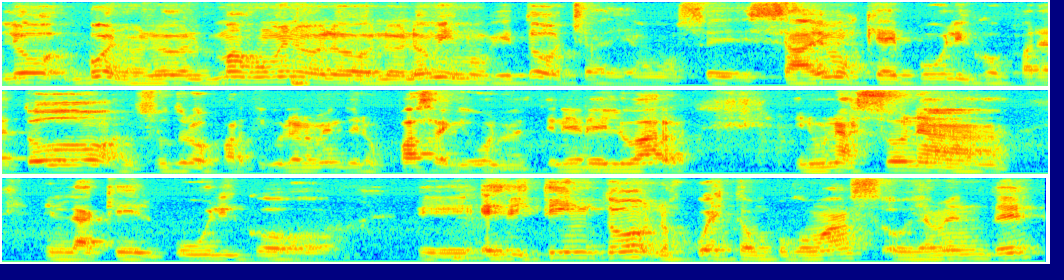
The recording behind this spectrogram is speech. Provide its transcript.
Lo, bueno, más o menos lo, mismo que Tocha, digamos. Eh, sabemos que hay público para todo. A nosotros particularmente nos pasa que, bueno, al tener el bar en una zona en la que el público eh, es distinto, nos cuesta un poco más, obviamente,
